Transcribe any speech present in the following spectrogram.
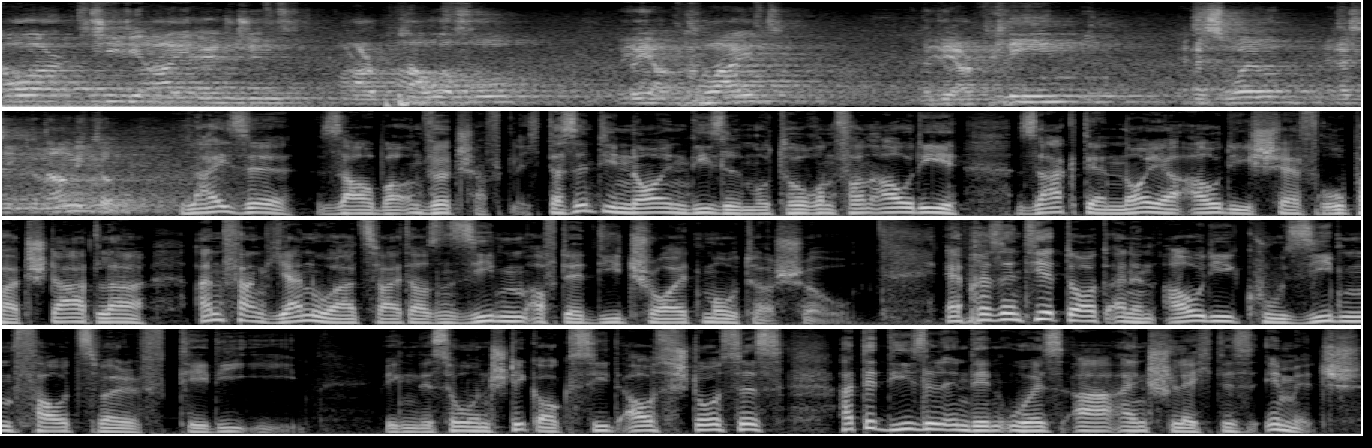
Our TDI engines are powerful, they are quiet, they are clean Leise, sauber und wirtschaftlich. Das sind die neuen Dieselmotoren von Audi, sagt der neue Audi-Chef Rupert Stadler Anfang Januar 2007 auf der Detroit Motor Show. Er präsentiert dort einen Audi Q7 V12 TDI. Wegen des hohen Stickoxidausstoßes hatte Diesel in den USA ein schlechtes Image.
